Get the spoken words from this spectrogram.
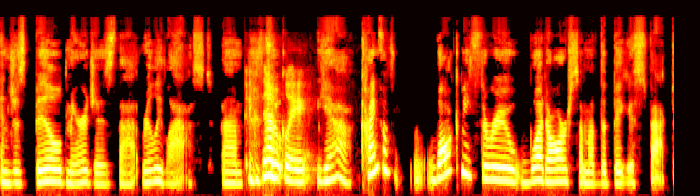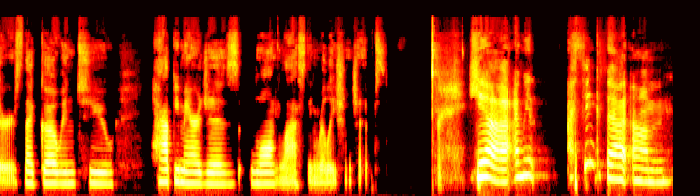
and just build marriages that really last. Um, so exactly yeah, kind of walk me through what are some of the biggest factors that go into happy marriages, long lasting relationships. yeah i mean i think that um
